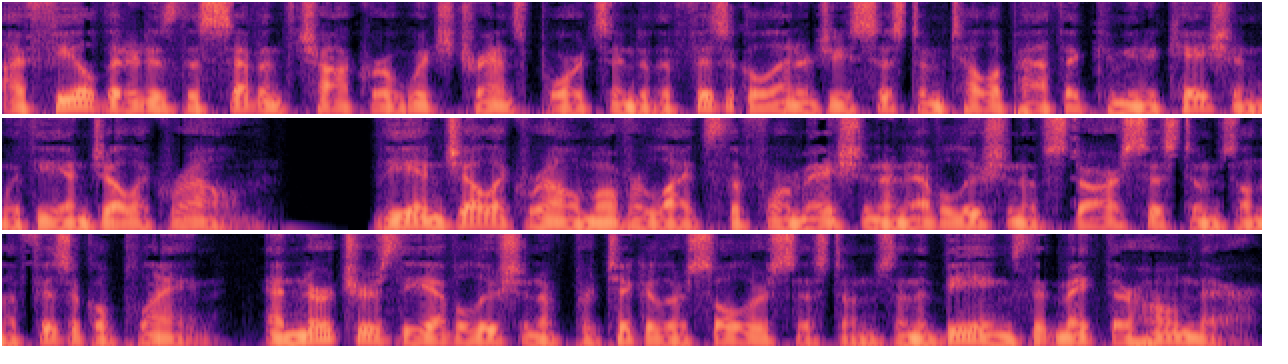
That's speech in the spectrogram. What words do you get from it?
I feel that it is the seventh chakra which transports into the physical energy system telepathic communication with the angelic realm. The angelic realm overlights the formation and evolution of star systems on the physical plane, and nurtures the evolution of particular solar systems and the beings that make their home there.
